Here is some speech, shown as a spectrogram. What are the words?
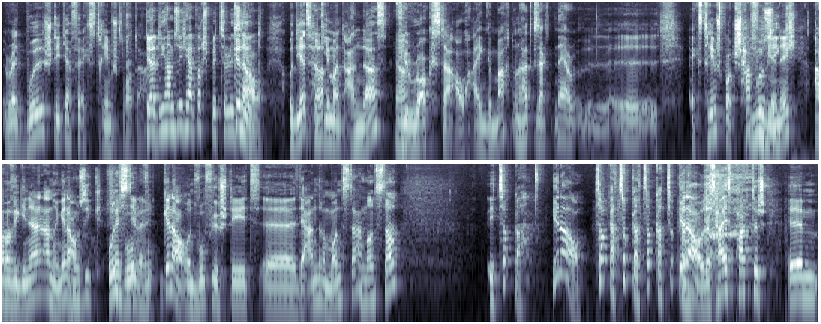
Red Bull steht ja für Extremsportarten. ja, die haben sich einfach spezialisiert. Genau. Und jetzt hat Ja. jemand anders, Ja. wie Rockstar, auch eingemacht und hat gesagt, naja, äh, Extremsport schaffen Musik. wir nicht, aber wir gehen in einen anderen. Genau. Musik, und Festival. Wo, wo, genau. Und wofür steht äh, der andere Monster? Monster. Zocker. genau. Zocker, Zucker, Zocker, Zucker. Genau. Das heißt praktisch, ähm,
